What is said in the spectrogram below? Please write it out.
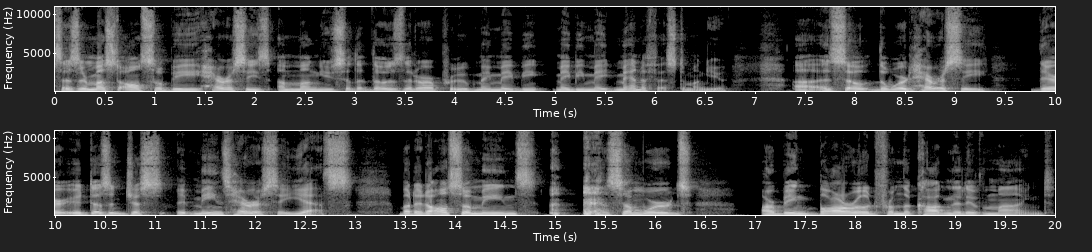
says there must also be heresies among you so that those that are approved may, may, be, may be made manifest among you. Uh, and so the word heresy there it doesn't just it means heresy, yes, but it also means some words are being borrowed from the cognitive mind.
